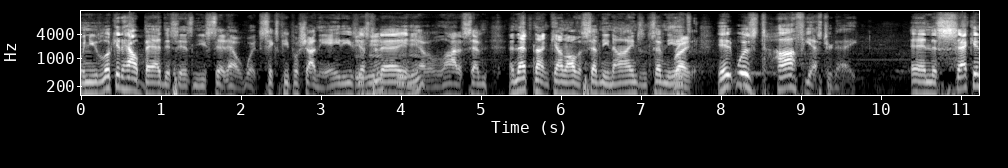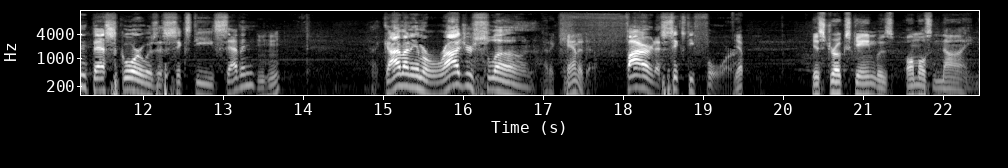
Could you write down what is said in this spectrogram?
When you look at how bad this is, and you said how what six people shot in the 80s Mhm, yesterday, and you have a lot of seven, and that's not counting all the 79s and 78s. Right. It was tough yesterday, and the second best score was a 67. Mm-hmm. A guy by the name of Roger Sloan Out of Canada. fired a 64. Yep. His strokes gained was almost nine,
